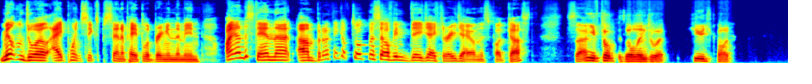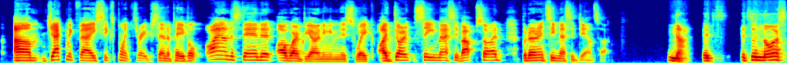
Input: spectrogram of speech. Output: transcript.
Milton Doyle, 8.6% of people are bringing them in. I understand that, um, but I think I've talked myself into DJ3J on this podcast. So, You've talked us all into it. Huge pod. Um, Jack McVeigh, 6.3% of people. I understand it. I won't be owning him this week. I don't see massive upside, but I don't see massive downside. No, it's it's a nice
